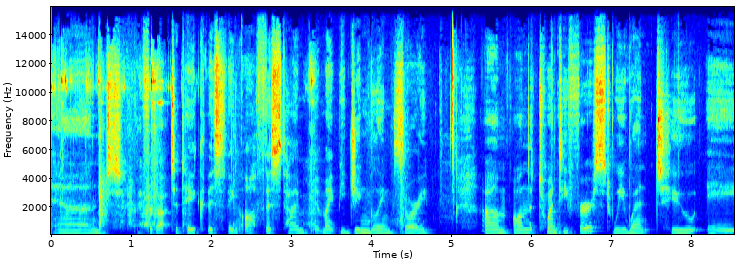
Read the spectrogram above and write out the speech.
And I forgot to take this thing off this time. It might be jingling, sorry. Um, on the 21st, we went to a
